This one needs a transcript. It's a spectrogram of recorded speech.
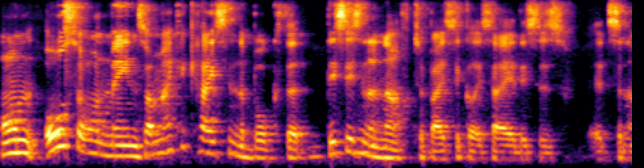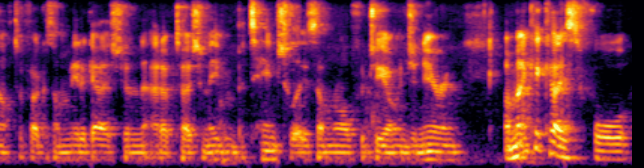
on also on means, I make a case in the book that this isn't enough to basically say this is it's enough to focus on mitigation, adaptation, even potentially some role for geoengineering. I make a case for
